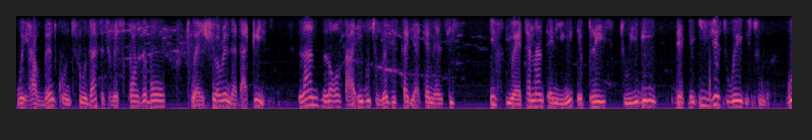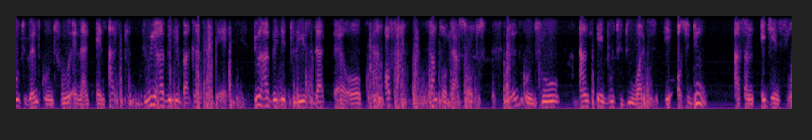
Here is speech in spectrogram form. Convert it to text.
we have rent control that is responsible to ensuring that at least landlords are able to register their tenancies. If you are a tenant and you need a place to even, the, the easiest way is to go to rent control and and ask, do we have any vacancies there? Do you have any place that uh, or can offer something of that sort? Rent control aren't able to do what they ought to do as an agency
